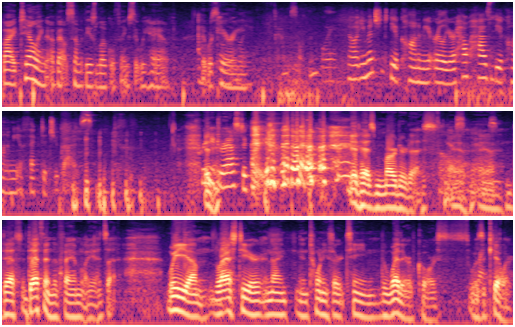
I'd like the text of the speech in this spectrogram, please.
by telling about some of these local things that we have that we're carrying. Absolutely. Absolutely. Now, you mentioned the economy earlier. How has the economy affected you guys? Pretty It- drastically. it has murdered us. Yes, yeah, it has. yeah. Death, death in the family. It's a, we um, last year in, nine, in 2013, the weather, of course, was a killer.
